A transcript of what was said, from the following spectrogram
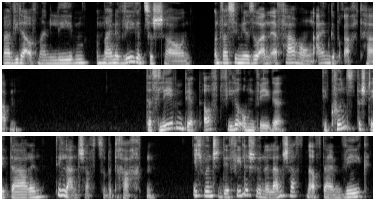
mal wieder auf mein Leben und meine Wege zu schauen und was sie mir so an Erfahrungen eingebracht haben. Das Leben birgt oft viele Umwege. Die Kunst besteht darin, die Landschaft zu betrachten. Ich wünsche dir viele schöne Landschaften auf deinem Weg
